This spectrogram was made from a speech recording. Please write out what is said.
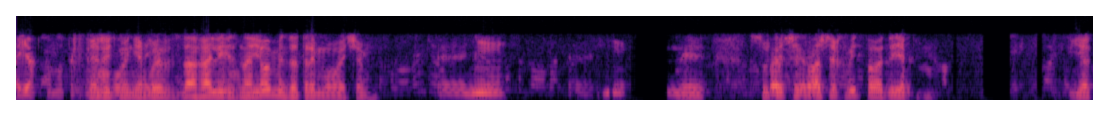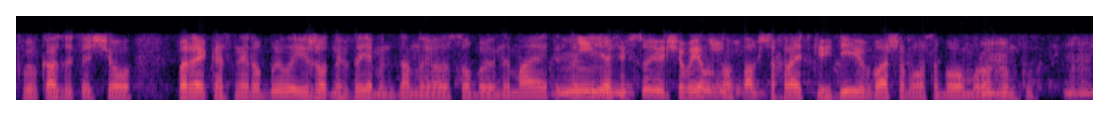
А як воно таке Скажіть могло мені, бути? ви Як воно? взагалі знайомі з отримувачем? Е, ні. Е, ні. Не. Судячи Перший з раз ваших відповідей, як, як ви вказуєте, що переказ не робили і жодних взаємин з даною особою не маєте, Ні, тоді я ні, ні. фіксую, що виявлено Ні, ні, факт шахрайських дій в вашому особовому Мгм. рахунку. Угу.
